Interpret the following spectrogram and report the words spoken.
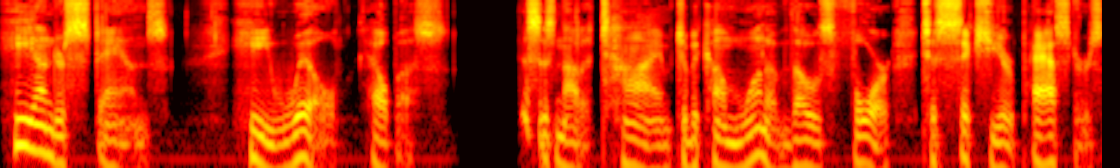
He understands. He will help us. This is not a time to become one of those four to six year pastors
